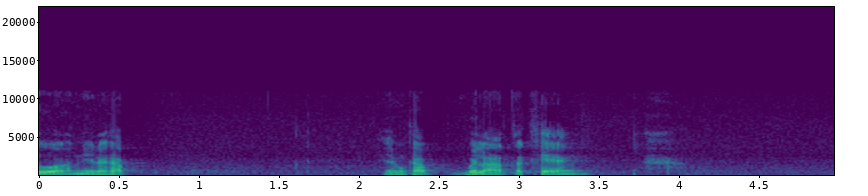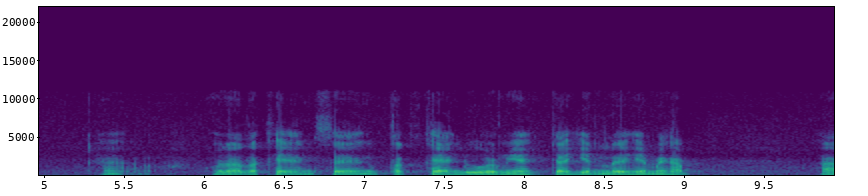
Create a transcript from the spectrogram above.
ตัวนี้นะครับ เห็นไหมครับ เวลาตะแคงอ่า วลาตะแคงแสงตะแคงดูแบบนี้จะเห็นเลยเห็นไหมครับ อ่า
